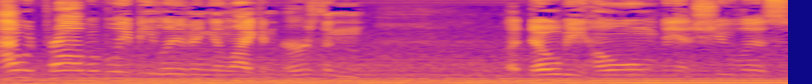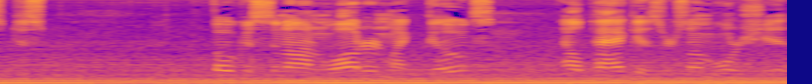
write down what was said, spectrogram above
I would probably be living in like an earthen adobe home, being shoeless, just focusing on watering my goats and alpacas or some horse shit.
